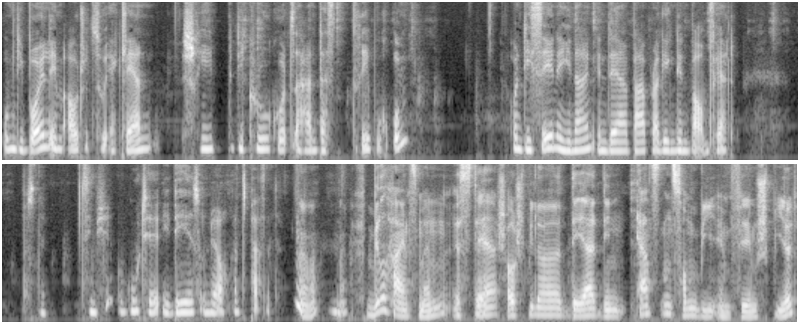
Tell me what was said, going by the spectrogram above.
Um die Beule im Auto zu erklären, schrieb die Crew kurzerhand das Drehbuch um und die Szene hinein, in der Barbara gegen den Baum fährt. Was eine ziemlich gute Idee ist und ja auch ganz passend. Ja, ne? Bill Heinzman ist der Schauspieler, der den ersten Zombie im Film spielt.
